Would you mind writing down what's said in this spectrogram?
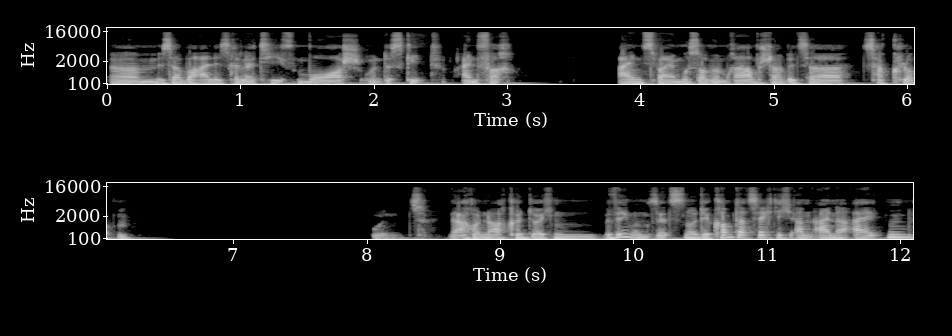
Ähm, ist aber alles relativ morsch und es geht einfach. Ein, zwei muss auch mit dem Rabenstapel zer zerkloppen. Und nach und nach könnt ihr euch in Bewegung setzen. Und ihr kommt tatsächlich an einer alten,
